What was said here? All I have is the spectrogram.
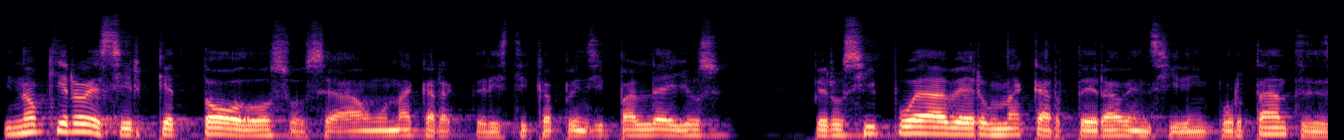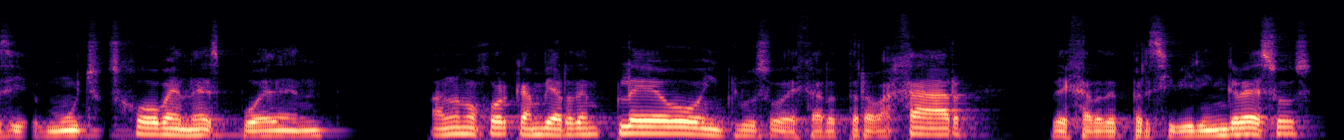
Y no quiero decir que todos, o sea, una característica principal de ellos, pero sí puede haber una cartera vencida importante, es decir, muchos jóvenes pueden a lo mejor cambiar de empleo, incluso dejar de trabajar, dejar de percibir ingresos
